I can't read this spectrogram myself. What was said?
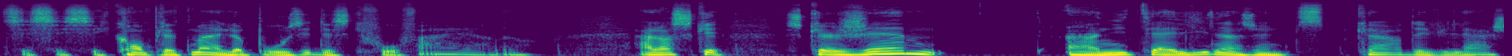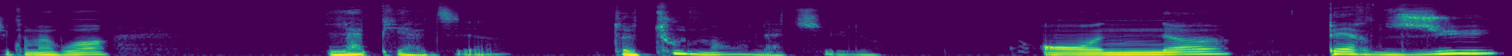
c'est- complètement à l'opposé de ce qu'il faut faire. Alors, ce que, ce que j'aime en Italie, dans un petit cœur de village, c'est comment voir la piazza T'as tout le monde là-dessus. Là. On a perdu,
